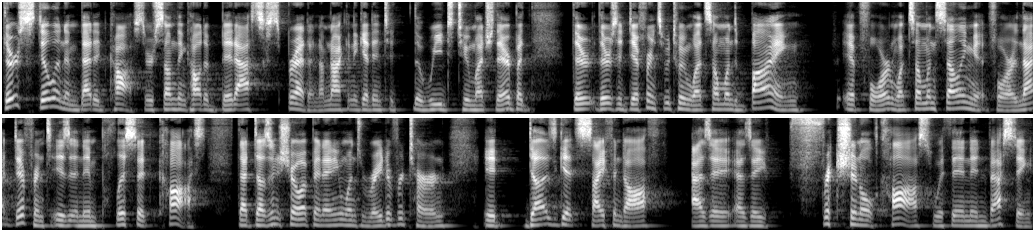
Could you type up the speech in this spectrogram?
There's still an embedded cost. There's something called a bid ask spread, and I'm not going to get into the weeds too much there, but there there's a difference between what someone's buying it for and what someone's selling it for. And that difference is an implicit cost that doesn't show up in anyone's rate of return. It does get siphoned off as a as a frictional cost within investing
